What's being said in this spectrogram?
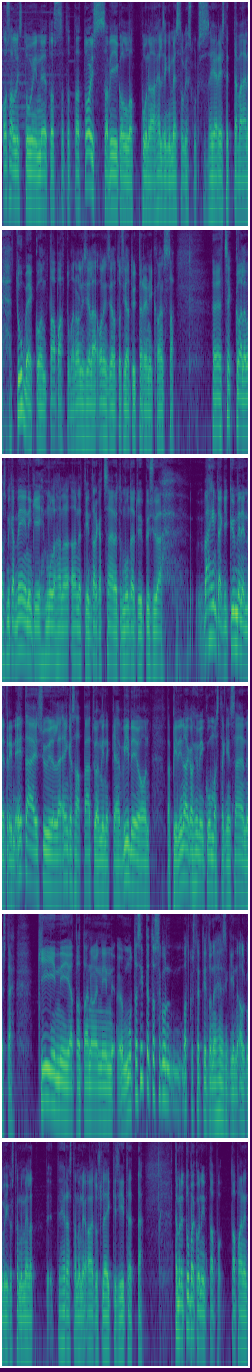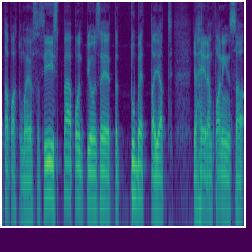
osallistuin tuossa tota, toissa viikonloppuna Helsingin messukeskuksessa järjestettävään Tubekon tapahtumaan. Olin siellä, olin siellä tosiaan tyttäreni kanssa eh, tsekkailemassa, mikä meininki. Mullehan annettiin tarkat säännöt, että mun täytyy pysyä vähintäänkin 10 metrin etäisyydellä, enkä saa päätyä minnekään videoon. Mä pidin aika hyvin kummastakin säännöstä kiinni. Ja tota noin, niin, mutta sitten tuossa kun matkustettiin tuonne Helsinkiin alkuviikosta, niin meillä heräsi tämmöinen ajatusleikki siitä, että tämmöinen Tubekonin tap- tapainen tapahtuma, jossa siis pääpointti on se, että tubettajat ja heidän faninsa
